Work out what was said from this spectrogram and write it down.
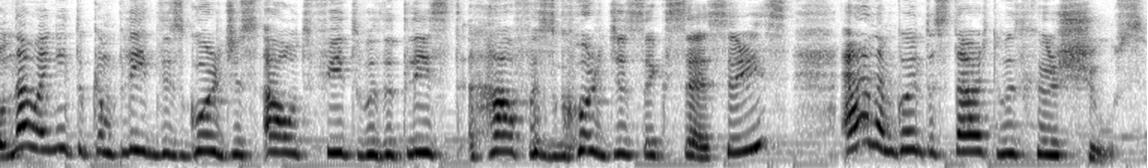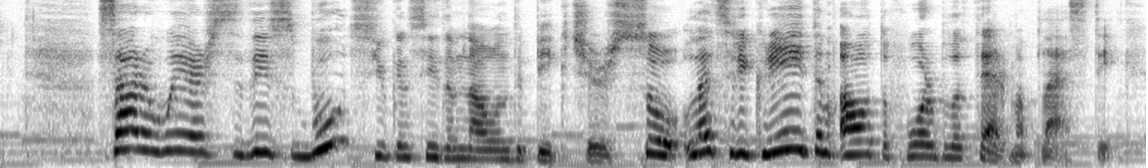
So now I need to complete this gorgeous outfit with at least half as gorgeous accessories and I'm going to start with her shoes. Sarah wears these boots, you can see them now on the pictures, so let's recreate them out of Worbla thermoplastic.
